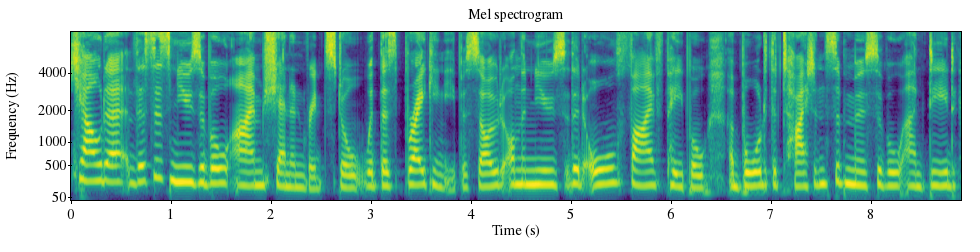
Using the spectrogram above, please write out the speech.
Kia ora, this is Newsable. I'm Shannon Redstall with this breaking episode on the news that all five people aboard the Titan submersible are dead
